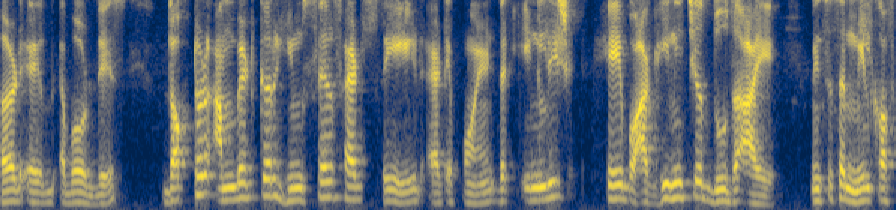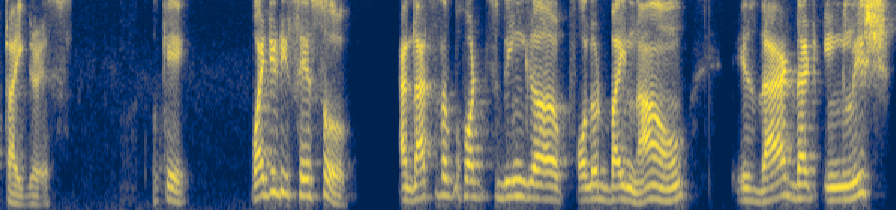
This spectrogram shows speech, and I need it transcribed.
heard uh, about this. Dr. Ambedkar himself had said at a point that English he vaghinicha dudh aaye means it's a milk of tigress. Okay. Why did he say so? And that's the, what's being uh, followed by now is that that English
